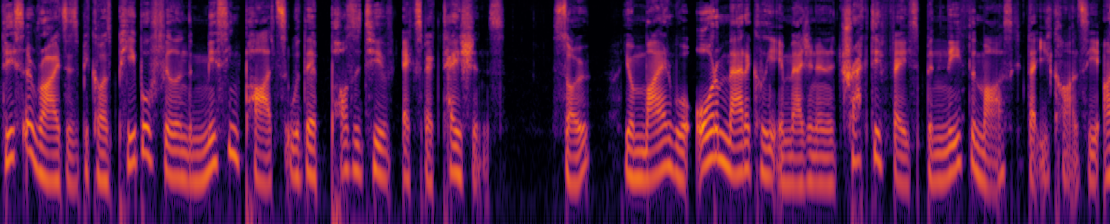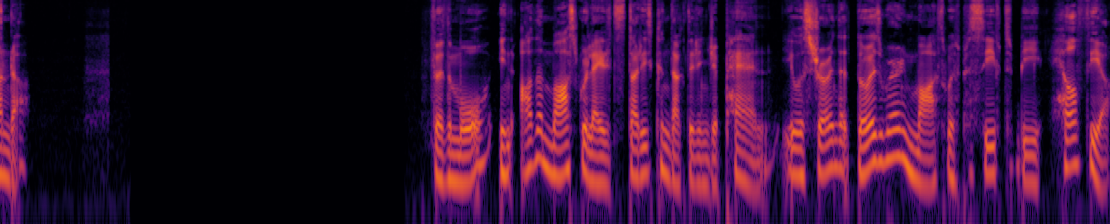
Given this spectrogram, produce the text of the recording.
This arises because people fill in the missing parts with their positive expectations. So, your mind will automatically imagine an attractive face beneath the mask that you can't see under. Furthermore, in other mask related studies conducted in Japan, it was shown that those wearing masks were perceived to be healthier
